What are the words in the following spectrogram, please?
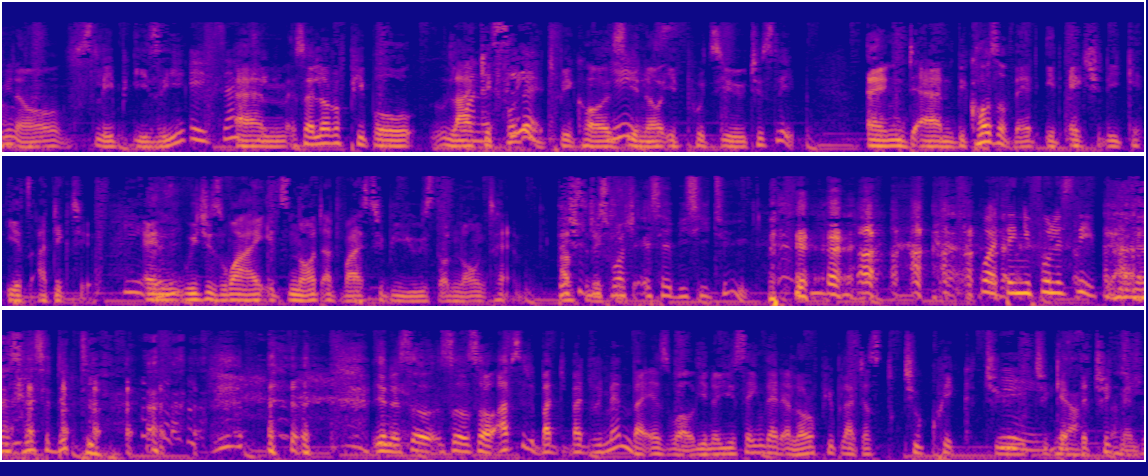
you know, sleep easy. Exactly. Um, so a lot of people like Wanna it for sleep. that because, you know, it puts you to sleep. And um, because of that, it actually ca- is addictive, Yes. and which is why it's not advised to be used on long term. They should just watch SABC too. What, then you fall asleep? And then it's less addictive. you know, so so so absolutely. But but remember as well, you know, you're saying that a lot of people are just too quick to Yeah. to get Yeah, the treatment.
